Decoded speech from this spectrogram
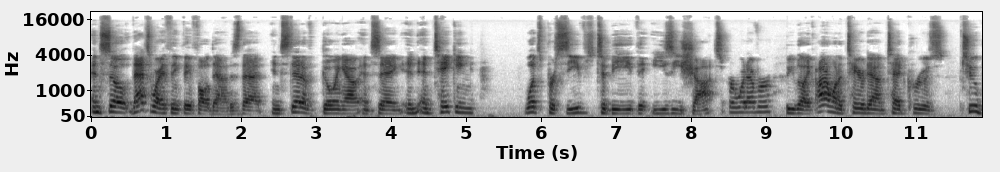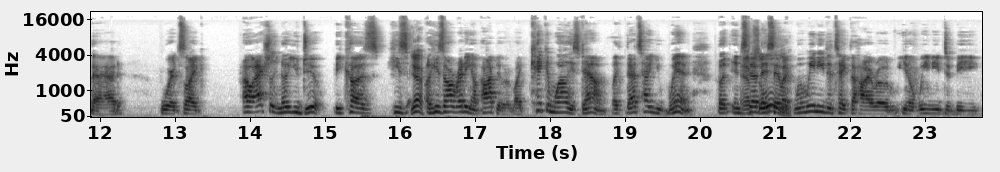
And so that's where I think they fall down is that instead of going out and saying and, and taking what's perceived to be the easy shots or whatever, be like, I don't want to tear down Ted Cruz too bad, where it's like, oh, actually, no, you do because he's Yeah. Uh, he's already unpopular. Like, kick him while he's down. Like that's how you win. But instead, they say like, when we need to take the high road, you know, we need to be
